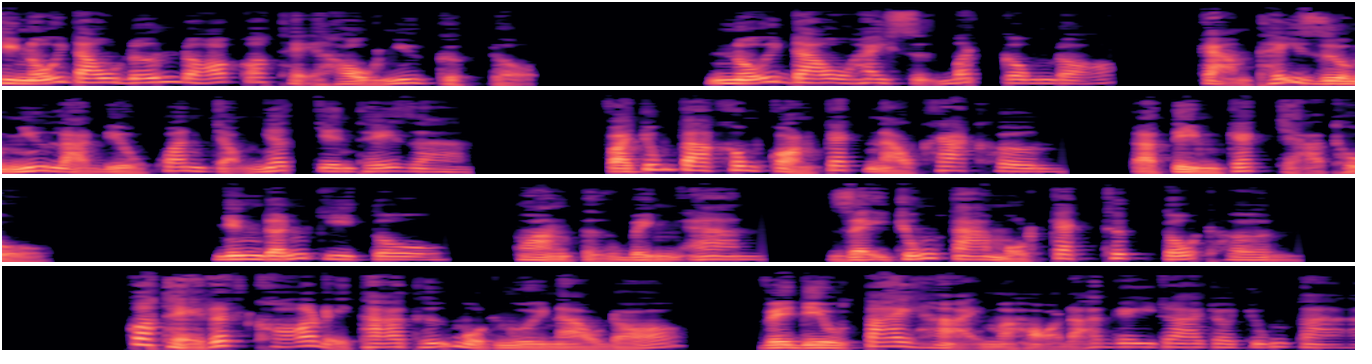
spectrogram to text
thì nỗi đau đớn đó có thể hầu như cực độ. Nỗi đau hay sự bất công đó cảm thấy dường như là điều quan trọng nhất trên thế gian và chúng ta không còn cách nào khác hơn là tìm cách trả thù. Nhưng đấng Kitô, hoàng tử bình an, dạy chúng ta một cách thức tốt hơn. Có thể rất khó để tha thứ một người nào đó về điều tai hại mà họ đã gây ra cho chúng ta.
